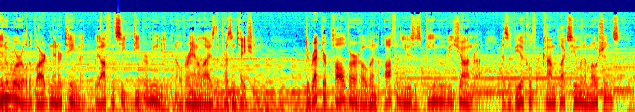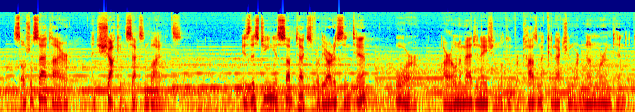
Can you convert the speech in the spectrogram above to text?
In a world of art and entertainment, we often seek deeper meaning and overanalyze the presentation. Director Paul Verhoeven often uses B movie genre as a vehicle for complex human emotions, social satire, and shocking sex and violence. Is this genius subtext for the artist's intent, or our own imagination looking for cosmic connection where none were intended?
